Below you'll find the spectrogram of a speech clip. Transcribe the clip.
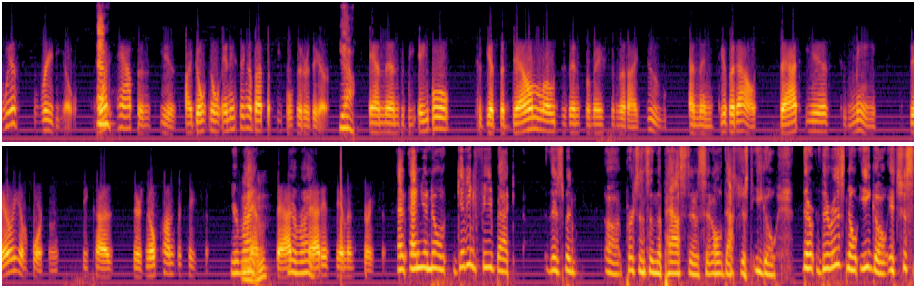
With radio, And- what happens is I don't know anything about the people that are there. Yeah. And then to be able to get the downloads of information that I do and then give it out, that is to me very important because there's no conversation. You're right. And that, You're right. that is demonstration. And, and you know, getting feedback, there's been uh, persons in the past that have said, "Oh, that's just ego." There, there is no ego. It's just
